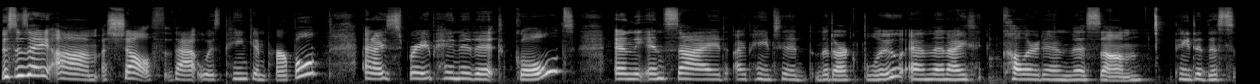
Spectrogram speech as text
This is a um, a shelf that was pink and purple, and I spray painted it gold, and the inside I painted the dark blue, and then I colored in this um, painted this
